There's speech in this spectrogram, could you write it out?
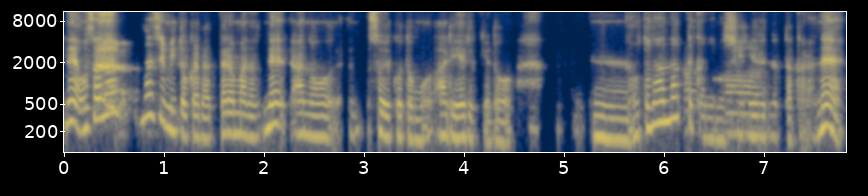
ね、幼馴染とかだったらまだね、あの、そういうこともあり得るけど、うん、大人になってからの知り合いだったからね、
